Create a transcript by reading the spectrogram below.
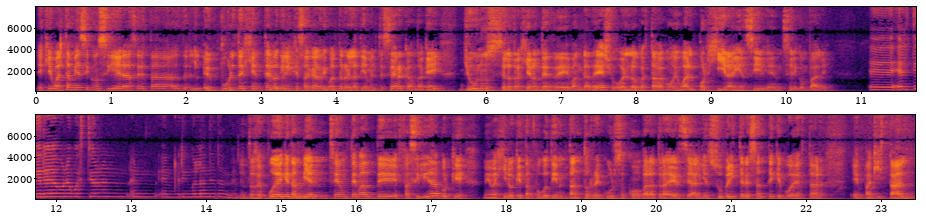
Es que igual también si consideras esta, el, el pool de gente lo tienen que sacar de igual de relativamente cerca. Onda, ok, Yunus se lo trajeron desde Bangladesh o el loco estaba como igual por gira ahí en, en Silicon Valley. Eh, él tiene una cuestión en, en, en Gringolandia también. Entonces puede que también sea un tema de facilidad porque me imagino que tampoco tienen tantos recursos como para traerse a alguien súper interesante que puede estar en Pakistán.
